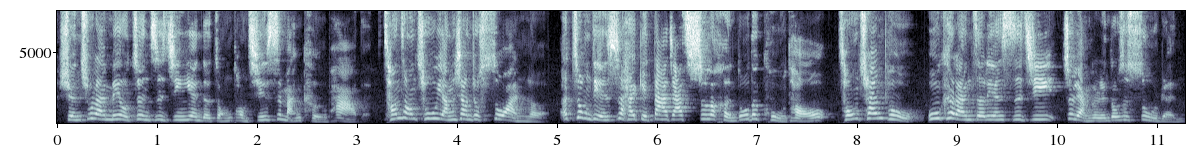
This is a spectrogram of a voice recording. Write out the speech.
选出来没有政治经验的总统，其实是蛮可怕的。常常出洋相就算了，而重点是还给大家吃了很多的苦头。从川普、乌克兰泽连斯基这两个人都是素人，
